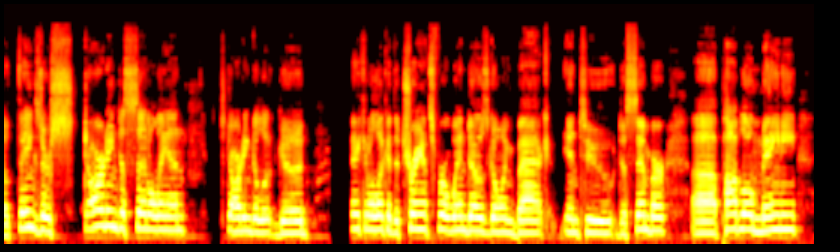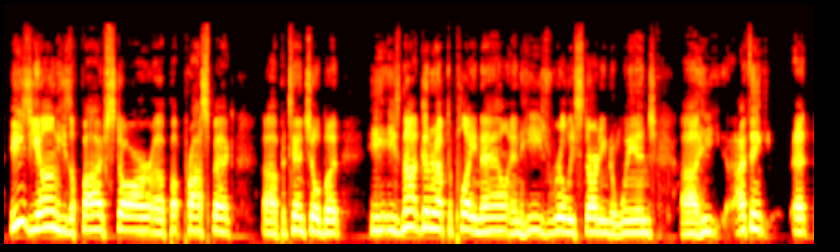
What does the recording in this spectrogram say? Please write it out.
So things are starting to settle in, starting to look good. Taking a look at the transfer windows going back into December. Uh, Pablo Maini, he's young. He's a five star uh, prospect uh, potential, but he, he's not good enough to play now, and he's really starting to whinge. Uh, he, I think, at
